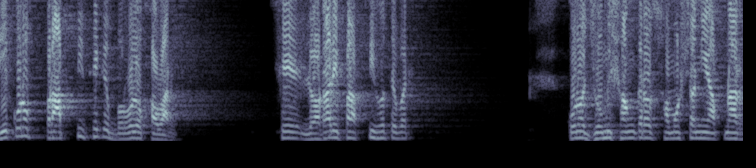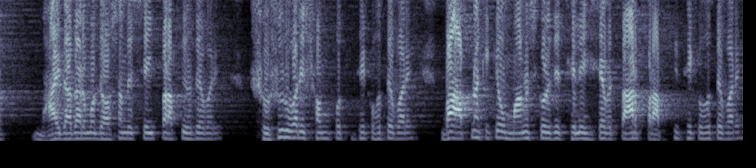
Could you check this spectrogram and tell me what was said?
যে কোনো প্রাপ্তি থেকে বড় হওয়ার সে লটারি প্রাপ্তি হতে পারে। কোনো জমি সংক্রান্ত সমস্যা নিয়ে আপনার ভাই দাদার মধ্যে অশান্তি, সেই প্রাপ্তি হতে পারে। শ্বশুর বাড়ির সম্পত্তি থেকে হতে পারে বা আপনাকে কেউ মানুষ করেছে ছেলে হিসেবে, তার প্রাপ্তি থেকে হতে পারে।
